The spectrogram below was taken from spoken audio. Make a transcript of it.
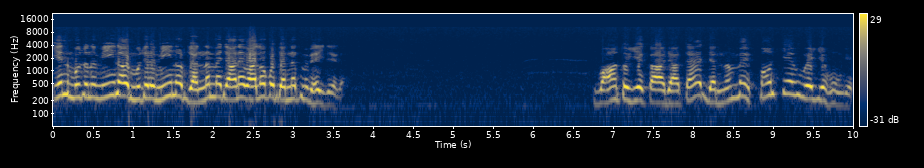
ان مزنمین اور مجرمین اور جنم میں جانے والوں کو جنت میں بھیج دے گا۔ وہاں تو یہ کہا جاتا ہے جنم میں پہنچے ہوئے یہ ہوں گے۔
